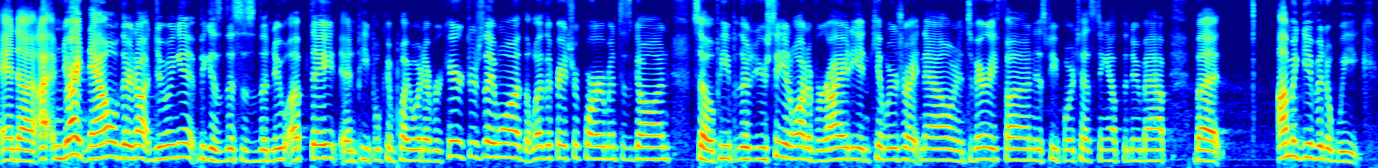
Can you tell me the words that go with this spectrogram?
And, uh, I, right now, they're not doing it because this is the new update and people can play whatever characters they want. The Leatherface requirement is gone. So people, you're seeing a lot of variety in killers right now, and it's very fun as people are testing out the new map. But I'm to give it a week.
